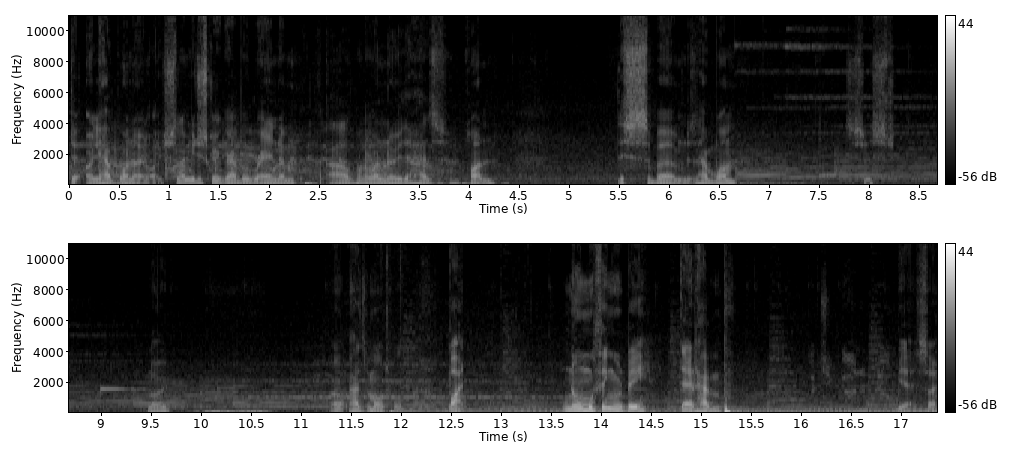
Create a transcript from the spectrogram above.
that only have one LO. So let me just go grab a random. Uh, what do I know that has one? This Suburban does it have one? Let's just load. Oh, it has multiple. But normal thing would be they'd have yeah, so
